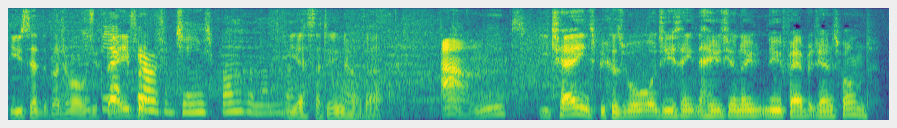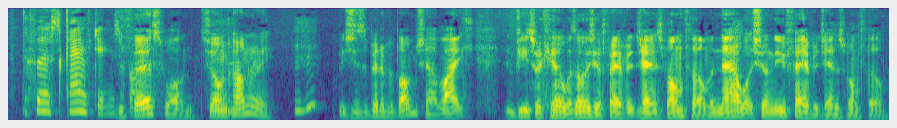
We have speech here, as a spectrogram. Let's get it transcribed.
you said that Roger Moore was He's your the actor favourite. of James Bond, remember? Yes, I do know that. And you changed because well, what do you think now? Who's your new, new favourite James Bond? The first kind of James the Bond. first one, Sean Connery, Mhm. which is a bit of a bombshell. Like View to a Kill was always your favourite James Bond film, and now what's your new favourite James Bond film?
